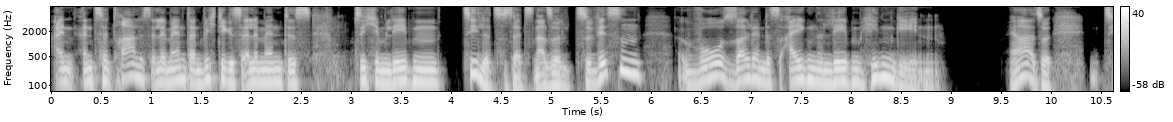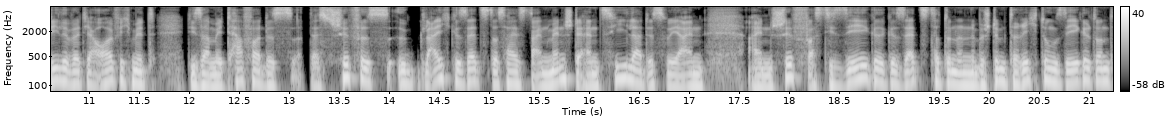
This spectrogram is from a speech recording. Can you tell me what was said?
ein, ein zentrales Element, ein wichtiges Element ist, sich im Leben Ziele zu setzen. Also zu wissen, wo soll denn das eigene Leben hingehen? Ja, also Ziele wird ja häufig mit dieser Metapher des, des Schiffes äh, gleichgesetzt. Das heißt, ein Mensch, der ein Ziel hat, ist wie ein, ein Schiff, was die Segel gesetzt hat und in eine bestimmte Richtung segelt. Und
